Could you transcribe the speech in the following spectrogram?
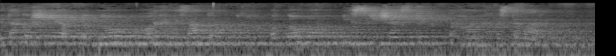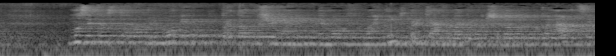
і також є одним організатором одного із чеських органних фестивалів. Музика в старому Львові продовжує, немов магніт, притягувати чудових виконавців.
